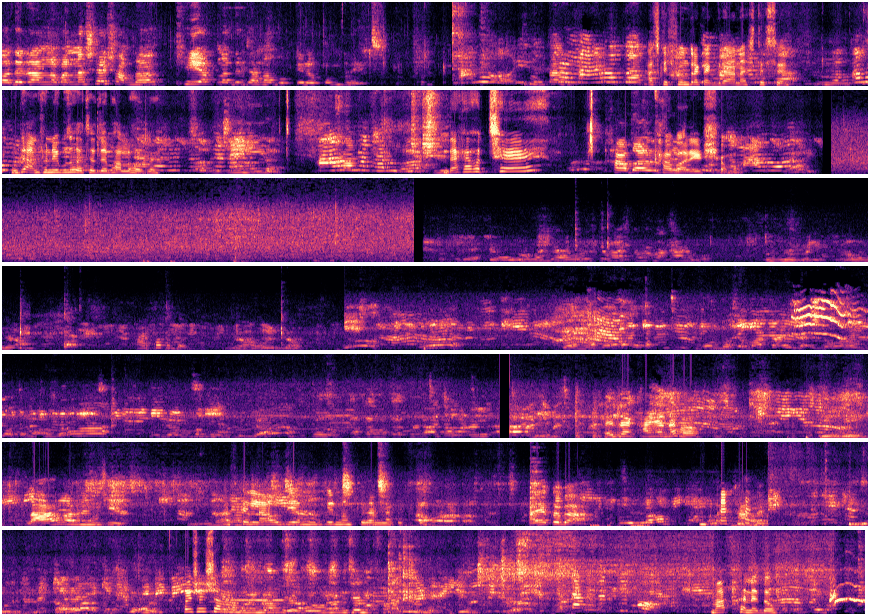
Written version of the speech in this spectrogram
তাদের রান্না বান্না শেষ আমরা খেয়ে আপনাদের জানাব কীরকম হয়েছে। আজকে সুন্দর একটা গ্রান আসতেছে। গান শুনে বোঝা যাচ্ছে যে ভালো হবে। দেখা হচ্ছে খাবার খাবারের সময়। আর কত দাও? এই যে খাইয়া দেখো। লাউ আর মুরগি। আজকে লাউ দিয়ে মুরগির মাংস রান্না করছি। খাইয়া কইবা? খাবে হয়েছে সামনে মাঝখানে দাও।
